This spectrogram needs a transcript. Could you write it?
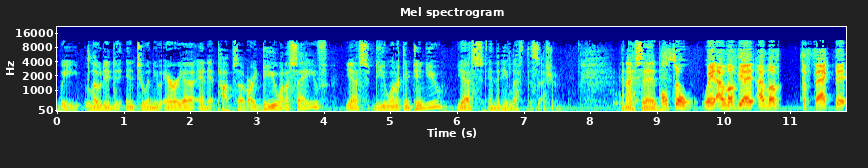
we loaded into a new area, and it pops up. Are do you want to save? Yes. Do you want to continue? Yes. And then he left the session. And I said, Also, wait, I love the I love the fact that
